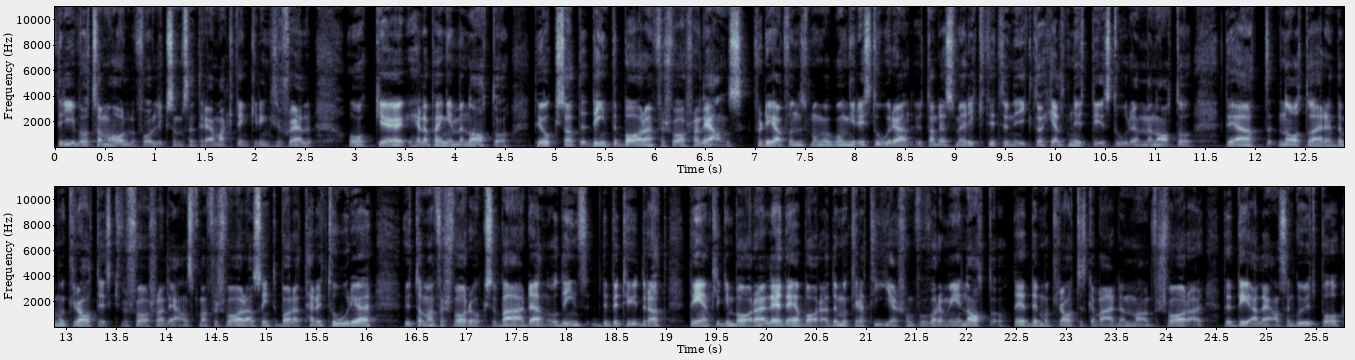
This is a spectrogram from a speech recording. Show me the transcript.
driva åt samma håll och få liksom centrera makten kring sig själv. Och eh, hela poängen med NATO, det är också att det är inte bara en försvarsallians, för det har funnits många gånger i historien, utan det som är riktigt unikt och helt nytt i historien med NATO, det är att NATO är en demokratisk försvarsallians. Man försvarar alltså inte bara territorier, utan man försvarar också värden och det, det betyder betyder att det är egentligen bara, eller det är bara demokratier som får vara med i NATO. Det är demokratiska värden man försvarar. Det är det alliansen går ut på.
